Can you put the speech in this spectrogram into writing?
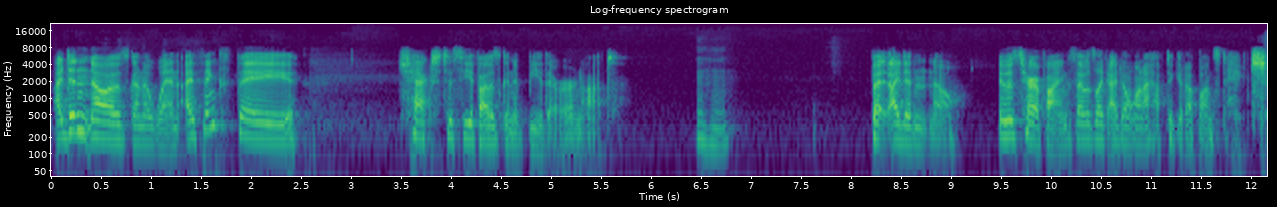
I didn't know I was going to win. I think they checked to see if I was going to be there or not. Mm-hmm but I didn't know. It was terrifying because I was like, I don't want to have to get up on stage.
